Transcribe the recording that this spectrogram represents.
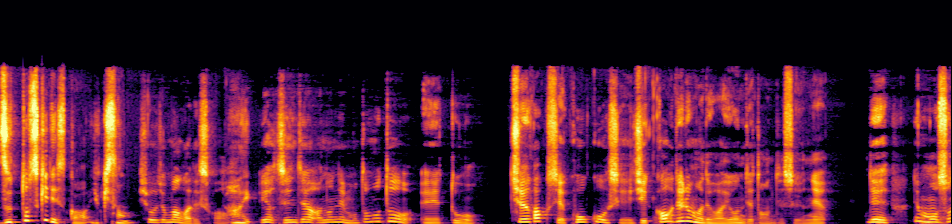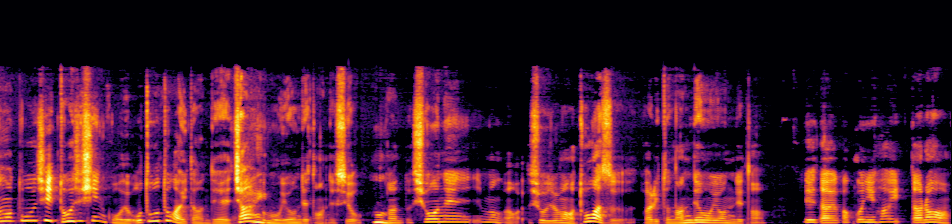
ずっと好きですかゆきさん？少女漫画ですか？はい。いや、全然あのね、もともと、えっ、と、中学生、高校生、実家を出るまでは読んでたんですよね。で、でもその当時、同時進行で弟がいたんで、ジャンプも読んでたんですよ。うんあの少年漫画、少女漫画問わず、割と何でも読んでた。で、大学に入ったら、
